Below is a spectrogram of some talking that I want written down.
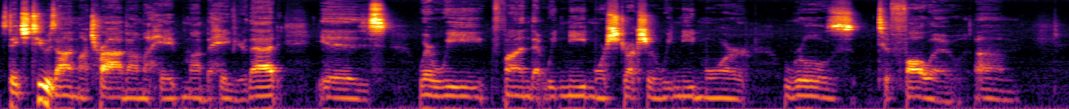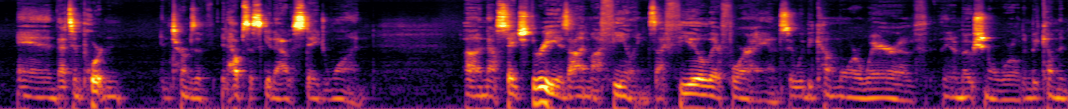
Stage two is I'm my tribe, I'm my, my behavior. That is where we find that we need more structure, we need more rules to follow. Um, and that's important in terms of it helps us get out of stage one. Uh, now, stage three is I'm my feelings. I feel, therefore I am. So we become more aware of the emotional world and become in,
